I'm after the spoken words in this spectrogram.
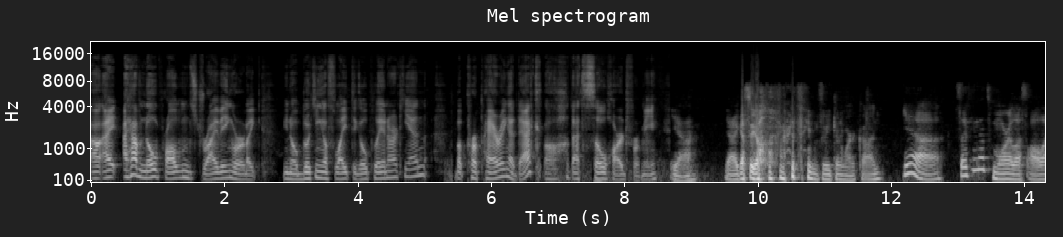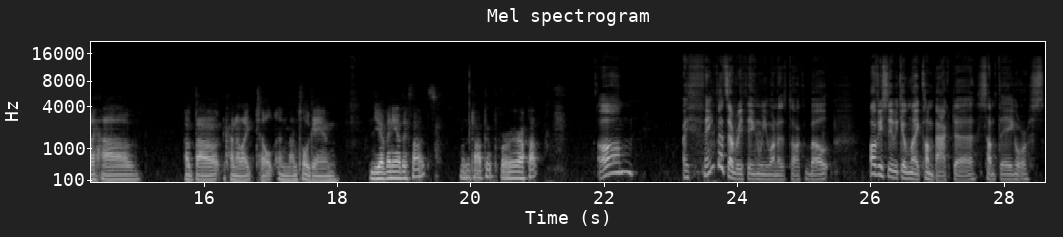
Uh, I I have no problems driving or like you know booking a flight to go play an RTN, but preparing a deck, oh, that's so hard for me. Yeah. Yeah, I guess we all have our things we can work on. Yeah. So I think that's more or less all I have about kind of like tilt and mental game. Do you have any other thoughts on the topic before we wrap up? Um, I think that's everything we wanted to talk about. Obviously, we can like come back to something or s-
